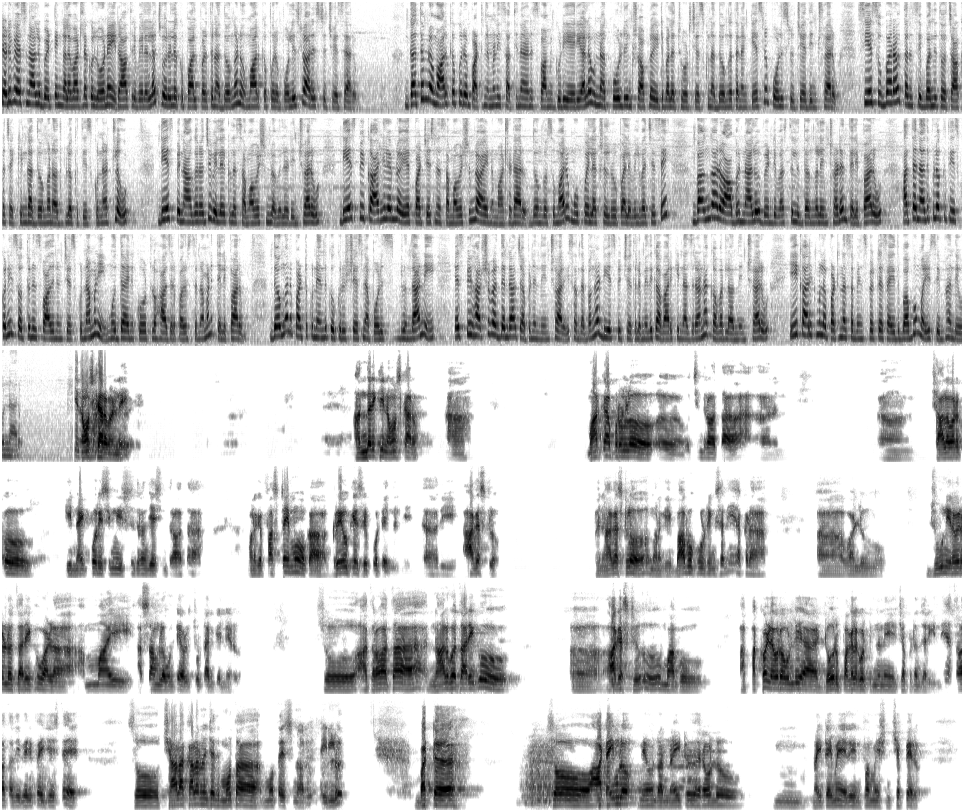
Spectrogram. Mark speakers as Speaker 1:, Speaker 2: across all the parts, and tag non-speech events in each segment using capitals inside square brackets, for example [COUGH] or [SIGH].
Speaker 1: చెడు వ్యసనాలు బెట్టింగ్ అలవాట్లకు లోనై రాత్రి వేళల్లో చోరీలకు పాల్పడుతున్న దొంగను మార్కపురం పోలీసులు అరెస్టు చేశారు. గతంలో మార్కపురం పట్టణంలోని సత్యనారాయణ స్వామి గుడి ఏరియాలో ఉన్న కూల్ డ్రింక్ షాప్లో ఇటీవల చోటు చేసుకున్న దొంగతనం కేసును పోలీసులు ఛేదించారు. సీఏ సుబ్బారావు తన సిబ్బందితో చాకచక్యంగా దొంగను అదుపులోకి తీసుకున్నట్లు డీఎస్పీ నాగరాజు విలేకరుల సమావేశంలో వెల్లడించారు. డీఎస్పీ కార్యాలయంలో ఏర్పాటు చేసిన సమావేశంలో ఆయన మాట్లాడారు. దొంగ సుమారు ముప్పై లక్షల రూపాయల విలువ చేసే బంగారు ఆభరణాలు వెండి వస్తువులు దొంగలించాడని తెలిపారు. అతన్ని అదుపులోకి తీసుకుని సొత్తును స్వాధీనం చేసుకున్నామని ముద్దాయిని కోర్టులో హాజరుపరుస్తున్నామని తెలిపారు. దొంగను పట్టుకునేందుకు కృషి చేసిన పోలీస్ బృందాన్ని ఎస్పీ హర్షవర్ధన్ రాజ్ అభినందించారు. ఈ సందర్భంగా డీఎస్పీ చేతుల మీదుగా వారికి నజరానా కవర్లు అందించారు. ఈ కార్యక్రమంలో పట్టణ సబ్ ఇన్స్పెక్టర్ సైద్ బాబు మరియు సిబ్బంది ఉన్నారు.
Speaker 2: నమస్కారం అండి. అందరికీ నమస్కారం. మార్కాపురంలో వచ్చిన తర్వాత చాలా వరకు ఈ నైట్ పోలీసింగ్ విస్తృతం చేసిన తర్వాత మనకి ఫస్ట్ టైం ఒక గ్రేవ్ కేసు రిపోర్ట్ అయిందండి. అది ఆగస్ట్లో. పోయిన ఆగస్టులో మనకి బాబు కూల్ డ్రింక్స్ అని అక్కడ వాళ్ళు జూన్ ఇరవై రెండో తారీఖు వాళ్ళ అమ్మాయి అస్సాంలో ఉంటే వాళ్ళు చూడటానికి వెళ్ళారు. సో ఆ తర్వాత నాలుగో తారీఖు ఆగస్టు మాకు ఆ పక్క వాళ్ళు ఎవరో ఉండి ఆ డోర్ పగలగొట్టిందని చెప్పడం జరిగింది. ఆ తర్వాత అది వెరిఫై చేస్తే సో చాలా కాలం నుంచి అది మూత మూత ఇస్తున్నారు ఇల్లు. బట్ సో ఆ టైంలో మేము నైట్ అరౌండ్ నైట్ టైమే ఏదో ఇన్ఫర్మేషన్ చెప్పారు.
